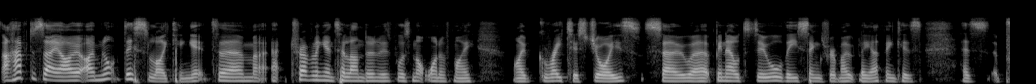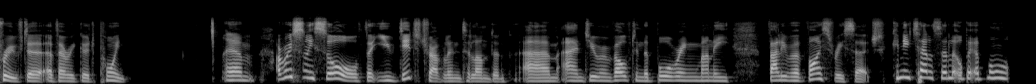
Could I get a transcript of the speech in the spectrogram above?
I have to say, I, I'm not disliking it. Um, traveling into London is, was not one of my my greatest joys. So, uh, being able to do all these things remotely, I think, is has proved a, a very good point. Um, I recently saw that you did travel into London um, and you were involved in the boring money value of advice research. Can you tell us a little bit more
